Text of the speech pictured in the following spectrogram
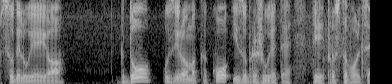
sodelujejo. Kdo oziroma kako izobražujete te prostovoljce?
